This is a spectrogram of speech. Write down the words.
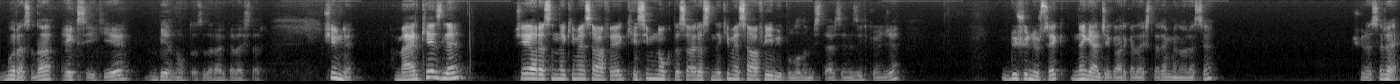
Burası da eksi 2'ye 1 noktasıdır arkadaşlar. Şimdi merkezle şey arasındaki mesafe, kesim noktası arasındaki mesafeyi bir bulalım isterseniz ilk önce. Düşünürsek ne gelecek arkadaşlar hemen orası? Şurası R.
